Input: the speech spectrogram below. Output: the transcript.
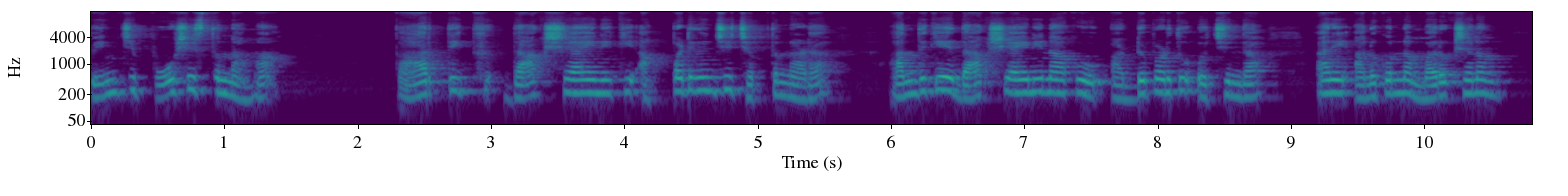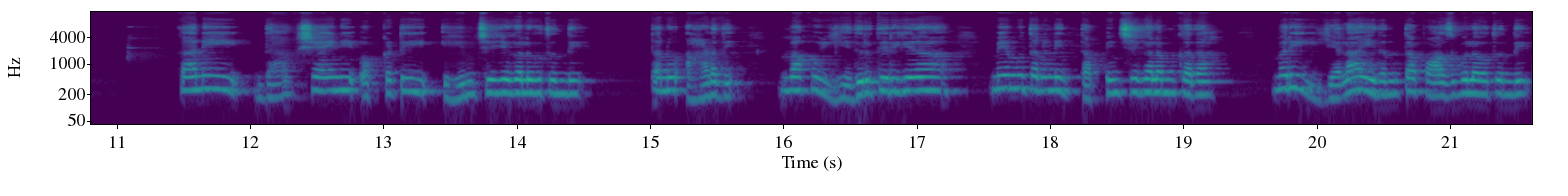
పెంచి పోషిస్తున్నామా? కార్తీక్ దాక్షాయినికి అప్పటి నుంచి చెప్తున్నాడా? అందుకే దాక్షాయిని నాకు అడ్డుపడుతూ వచ్చిందా అని అనుకున్న మరుక్షణం. కానీ దాక్షాయిని ఒక్కటి ఏం చెయ్యగలుగుతుంది? తను ఆడది. మాకు ఎదురు తిరిగినా మేము తనని తప్పించగలం కదా. మరి ఎలా ఇదంతా పాసిబుల్ అవుతుంది?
